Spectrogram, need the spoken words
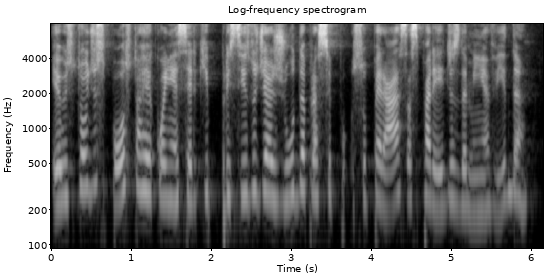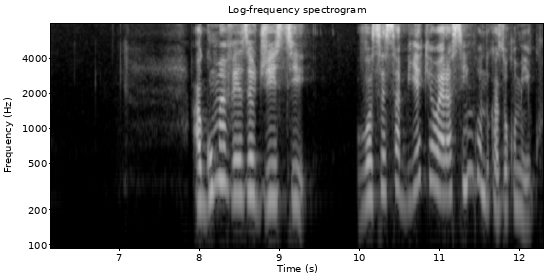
Eu estou disposto a reconhecer que preciso de ajuda para superar essas paredes da minha vida? Alguma vez eu disse, você sabia que eu era assim quando casou comigo?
